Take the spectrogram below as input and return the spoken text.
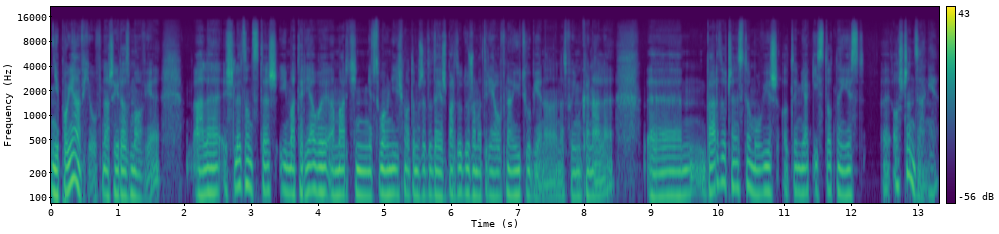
nie pojawił w naszej rozmowie, ale śledząc też i materiały, a Marcin, nie wspomnieliśmy o tym, że dodajesz bardzo dużo materiałów na YouTubie, na, na swoim kanale. Bardzo często mówisz o tym, jak istotne jest oszczędzanie.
